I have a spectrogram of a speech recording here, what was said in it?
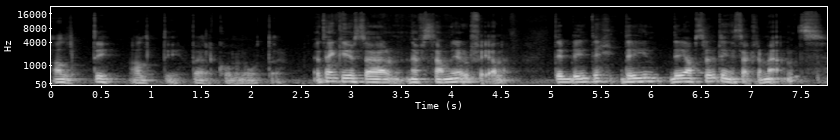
alltid, alltid välkommen åter. Jag tänker just det här när församlingen har gjort fel. Det, blir inte, det, är, det är absolut inget sakrament.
